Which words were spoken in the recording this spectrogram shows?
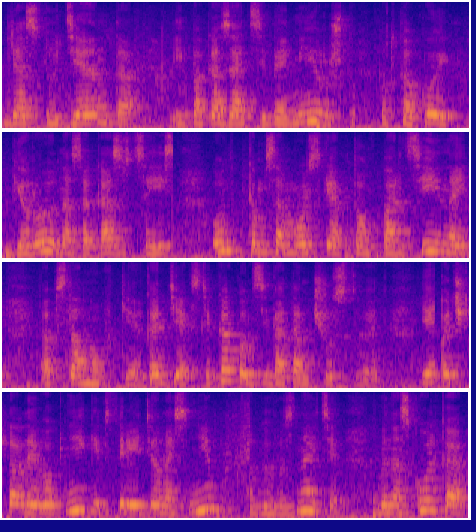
для студентов, и показать себя миру, что вот какой герой у нас оказывается есть. Он в комсомольской, а потом в партийной обстановке, в контексте, как он себя там чувствует. Я почитала его книги, встретилась с ним. Говорю, вы знаете, вы насколько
